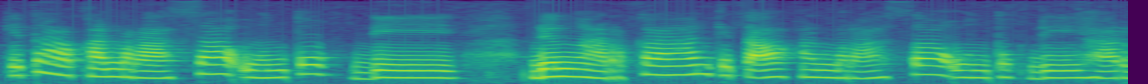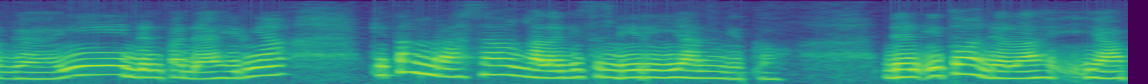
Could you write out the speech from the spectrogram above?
kita akan merasa untuk didengarkan, kita akan merasa untuk dihargai dan pada akhirnya kita merasa nggak lagi sendirian gitu. Dan itu adalah ya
